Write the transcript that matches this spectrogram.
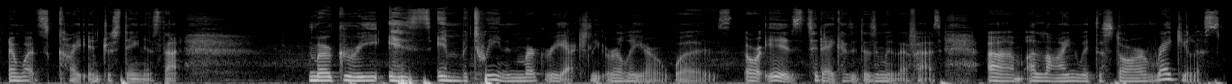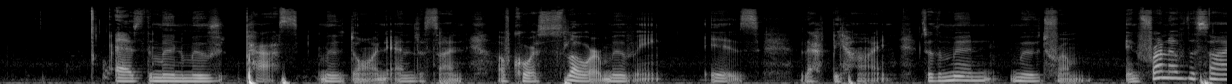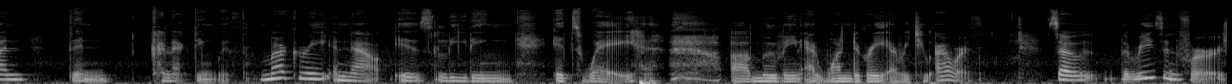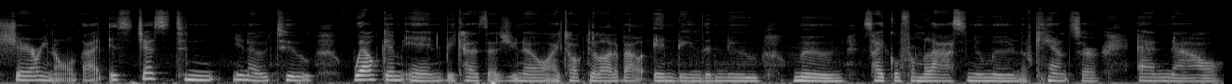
And what's quite interesting is that Mercury is in between, and Mercury actually earlier was, or is today, because it doesn't move that fast, um, aligned with the star Regulus as the moon moved past, moved on, and the sun, of course, slower moving, is left behind. So the moon moved from in front of the sun, then connecting with Mercury, and now is leading its way, uh, moving at one degree every two hours. So the reason for sharing all that is just to you know to welcome in because as you know I talked a lot about ending the new moon cycle from last new moon of Cancer and now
